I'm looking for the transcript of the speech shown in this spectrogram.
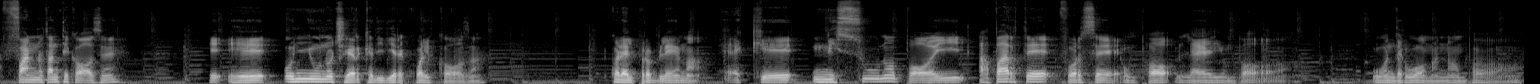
fanno tante cose e, e ognuno cerca di dire qualcosa. Qual è il problema? È che nessuno poi, a parte forse un po' lei, un po' Wonder Woman, no? un po'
